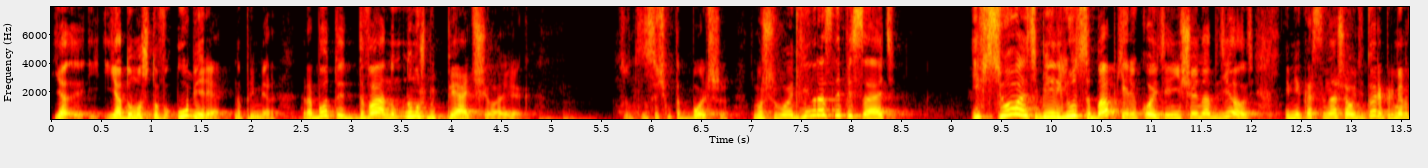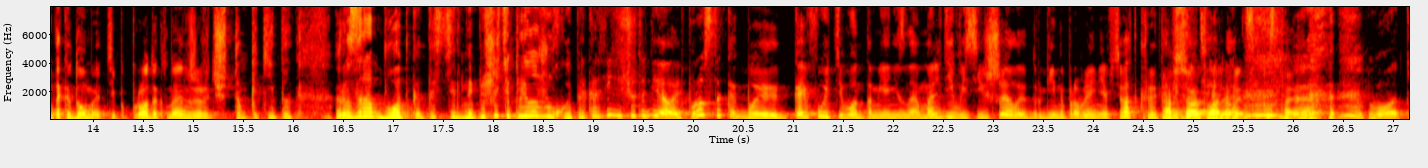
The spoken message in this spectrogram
я, я думал, что в Uber, например, работает два, ну, ну может быть, пять человек. Зачем-то больше. Ты можешь его один раз написать, и все, тебе льются бабки рекой, тебе ничего не надо делать. И мне кажется, наша аудитория примерно так и думает. Типа, продукт менеджеры что там какие-то разработка, тестирование. Напишите приложуху и прекратите что-то делать. Просто как бы кайфуйте, вон там, я не знаю, Мальдивы, Сейшелы, другие направления, все открыто. А все отваливается постоянно. Вот.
